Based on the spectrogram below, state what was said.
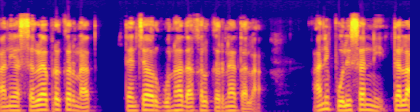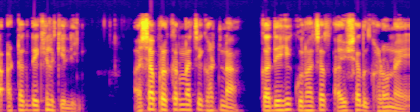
आणि या सगळ्या प्रकरणात त्यांच्यावर गुन्हा दाखल करण्यात आला आणि पोलिसांनी त्याला अटक देखील केली. अशा प्रकरणाची घटना कधीही कुणाच्याच आयुष्यात घडू नये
